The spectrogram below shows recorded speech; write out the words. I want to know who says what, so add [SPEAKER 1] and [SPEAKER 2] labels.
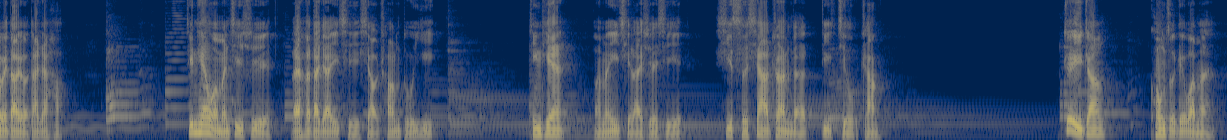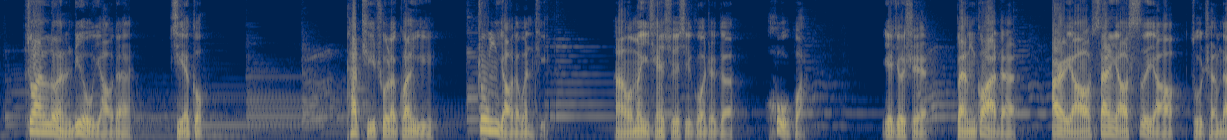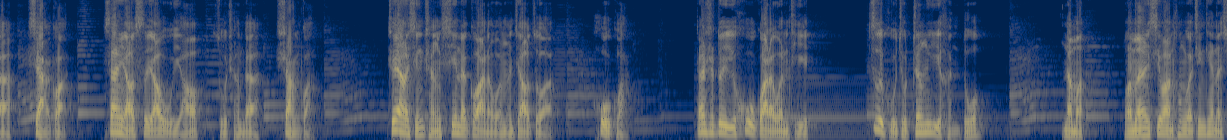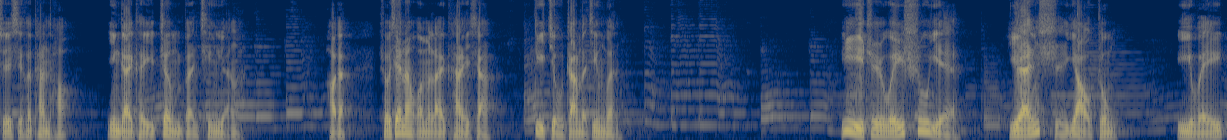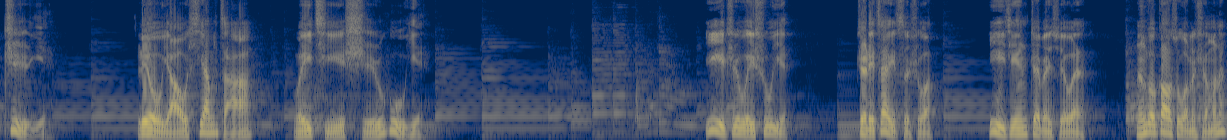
[SPEAKER 1] 各位道友，大家好。今天我们继续来和大家一起小窗读易。今天我们一起来学习《系辞下传》的第九章。这一章，孔子给我们专论六爻的结构。他提出了关于中爻的问题。啊，我们以前学习过这个互卦，也就是本卦的二爻、三爻、四爻组成的下卦，三爻、四爻、五爻组成的上卦，这样形成新的卦呢，我们叫做互卦。但是对于互卦的问题，自古就争议很多。那么，我们希望通过今天的学习和探讨。应该可以正本清源了。好的，首先呢，我们来看一下第九章的经文：“义之为书也，原始要中，以为治也。六爻相杂，为其实物也。义之为书也。”这里再一次说，《易经》这本学问能够告诉我们什么呢？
